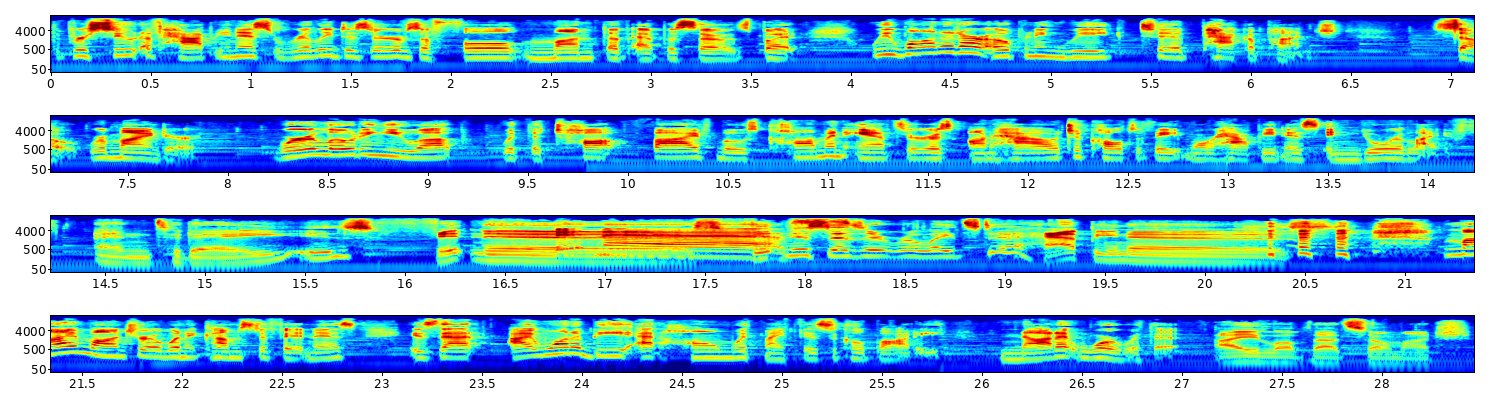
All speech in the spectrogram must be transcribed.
The pursuit of happiness really deserves a full month of episodes, but we wanted our opening week to pack a punch. So, reminder we're loading you up with the top five most common answers on how to cultivate more happiness in your life. And today is fitness. Fitness. Fitness as it relates to happiness. My mantra when it comes to fitness is that I want to be at home with my physical body, not at war with it. I love that so much.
